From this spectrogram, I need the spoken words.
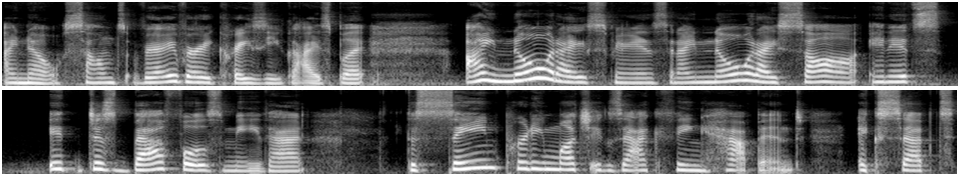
I know, sounds very, very crazy, you guys, but I know what I experienced and I know what I saw, and it's it just baffles me that the same pretty much exact thing happened, except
